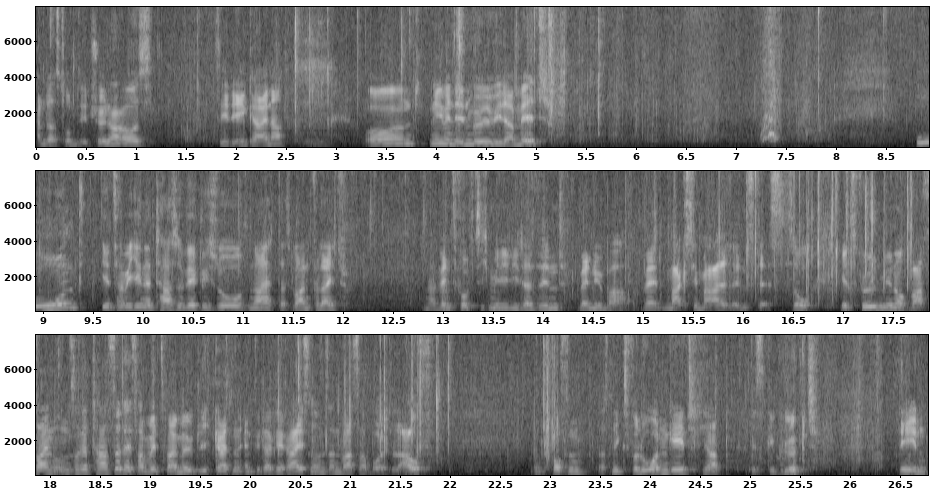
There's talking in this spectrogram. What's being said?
Andersrum sieht schöner aus. Sieht eh keiner. Und nehmen den Müll wieder mit. Und jetzt habe ich in der Tasse wirklich so, na, das waren vielleicht, wenn es 50 Milliliter sind, wenn über, wenn, maximal sind es das. So, jetzt füllen wir noch Wasser in unsere Tasse. Das haben wir zwei Möglichkeiten. Entweder wir reißen unseren Wasserbeutel auf und hoffen, dass nichts verloren geht. Ja, ist geglückt. Den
